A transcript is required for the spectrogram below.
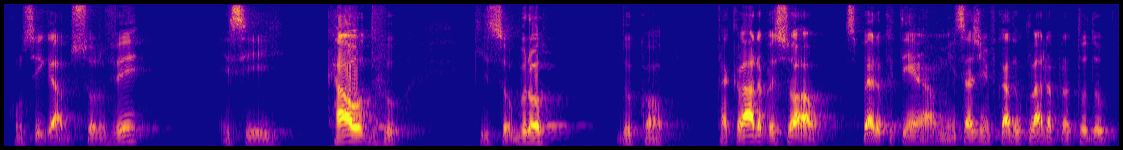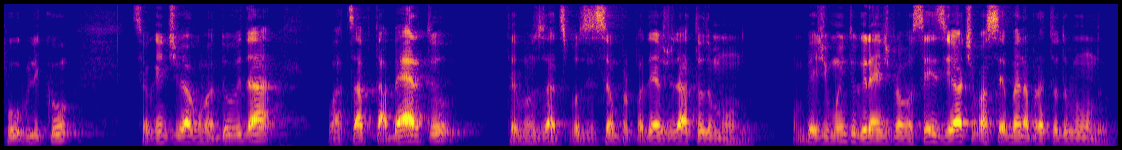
consiga absorver esse caldo que sobrou do copo. Tá claro, pessoal? Espero que tenha a mensagem ficado clara para todo o público. Se alguém tiver alguma dúvida, o WhatsApp está aberto. Estamos à disposição para poder ajudar todo mundo. Um beijo muito grande para vocês e ótima semana para todo mundo.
